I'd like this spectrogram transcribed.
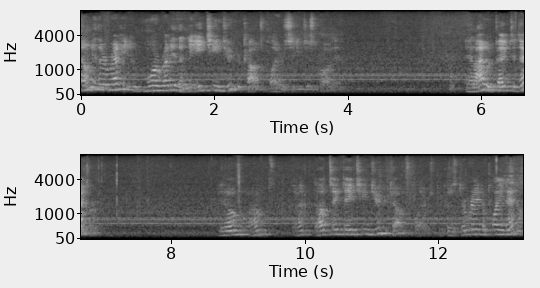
tell me they're ready, more ready than the eighteen junior college players that you just brought in. And I would beg to differ. You know, I'll, I'll take the eighteen junior college players, because they're ready to play now.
